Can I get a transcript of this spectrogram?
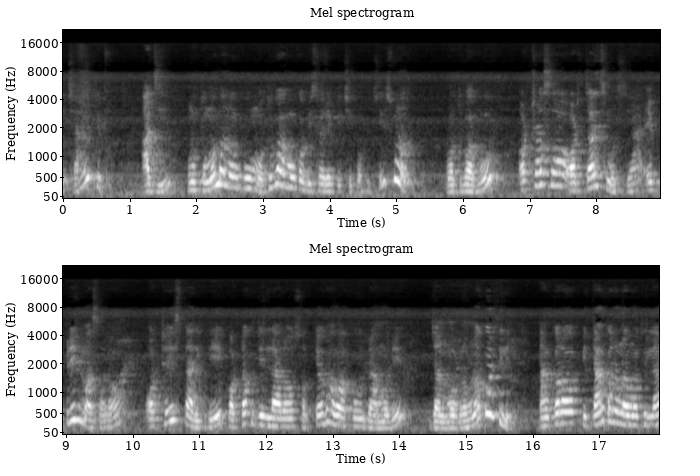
ଇଚ୍ଛା ହେଉଥିବ। ଆଜି ମୁଁ ତୁମମାନଙ୍କୁ ମଧୁବାବୁଙ୍କ ବିଷୟରେ କିଛି କହୁଛି ଶୁଣ। ମଧୁବାବୁ ଅଠରଶହ ଅଠଚାଳିଶ ମସିହା ଏପ୍ରିଲ ମାସର ଅଠେଇଶ ତାରିଖରେ କଟକ ଜିଲ୍ଲାର ସତ୍ୟଭାମାପୁର ଗ୍ରାମରେ ଜନ୍ମଗ୍ରହଣ କରିଥିଲେ। ତାଙ୍କର ପିତାଙ୍କର ନାମ ଥିଲା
